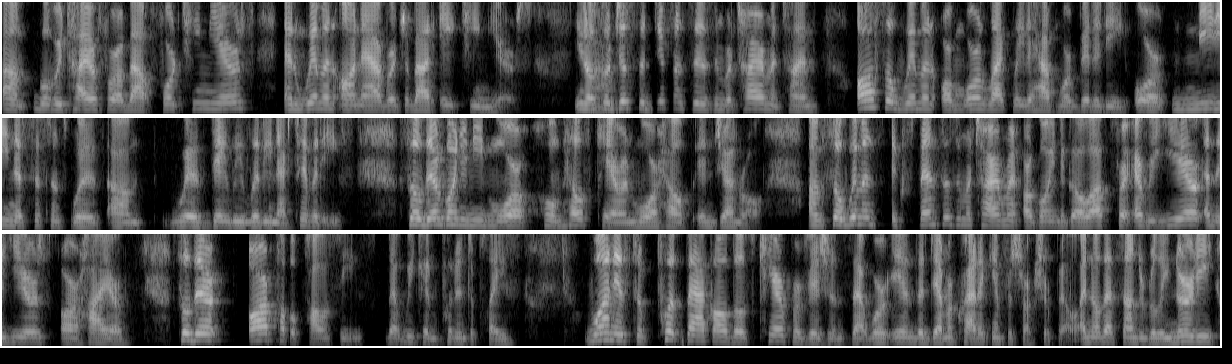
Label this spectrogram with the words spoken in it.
um, will retire for about 14 years, and women on average about 18 years. You know, wow. so just the differences in retirement time also, women are more likely to have morbidity or needing assistance with um, with daily living activities. So they're going to need more home health care and more help in general. Um, so women's expenses in retirement are going to go up for every year, and the years are higher. So there are public policies that we can put into place. One is to put back all those care provisions that were in the Democratic infrastructure bill. I know that sounded really nerdy,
